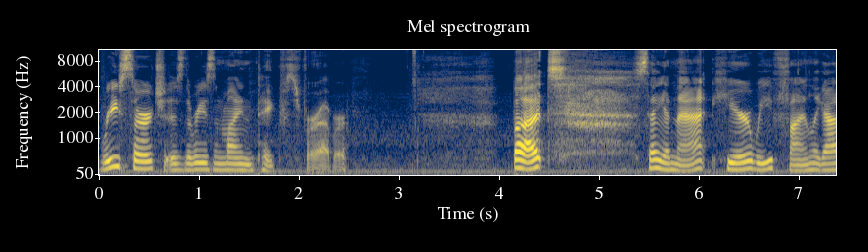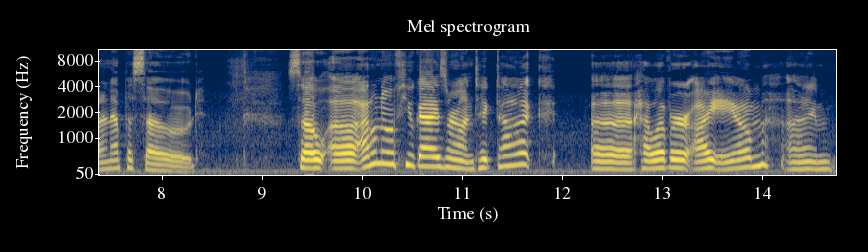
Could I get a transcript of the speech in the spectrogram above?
research is the reason mine takes forever. But, saying that, here we finally got an episode. So uh, I don't know if you guys are on TikTok. Uh, however, I am. I'm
